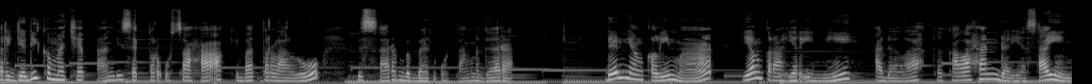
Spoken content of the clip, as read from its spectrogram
terjadi kemacetan di sektor usaha akibat terlalu besar beban utang negara. Dan yang kelima, yang terakhir ini adalah kekalahan daya saing.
